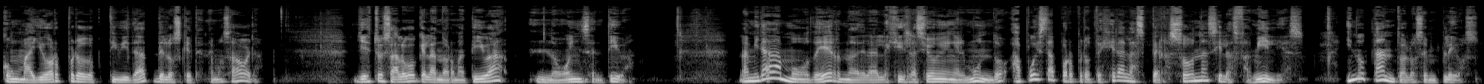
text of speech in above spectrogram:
con mayor productividad de los que tenemos ahora. Y esto es algo que la normativa no incentiva. La mirada moderna de la legislación en el mundo apuesta por proteger a las personas y las familias, y no tanto a los empleos.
